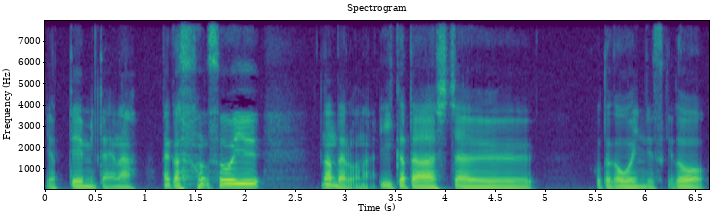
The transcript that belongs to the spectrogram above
やってみたいな。なんかそ そういうなんだろうな言い方しちゃうことが多いんですけど、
